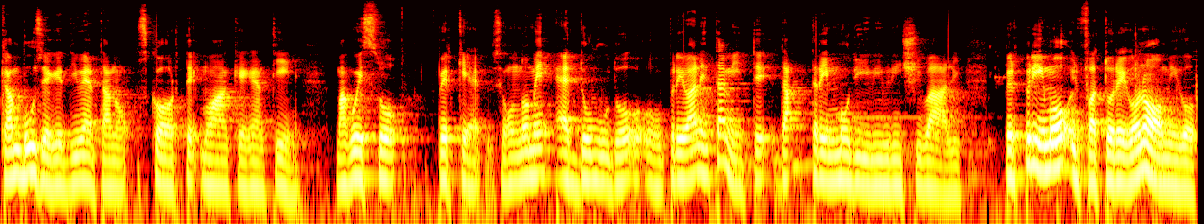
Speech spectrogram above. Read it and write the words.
cambuse che diventano scorte ma anche cantine. Ma questo perché secondo me è dovuto prevalentemente da tre motivi principali. Per primo il fattore economico,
